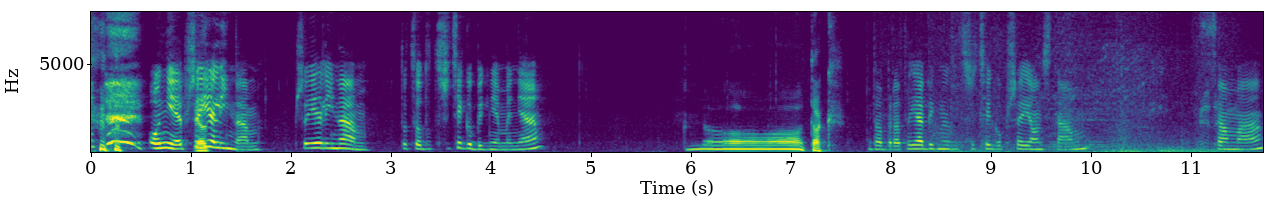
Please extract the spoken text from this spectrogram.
o nie, przejęli nam. Przejęli nam. To co, do trzeciego biegniemy, nie? No, tak. Dobra, to ja biegnę do trzeciego przejąć tam. Sama.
